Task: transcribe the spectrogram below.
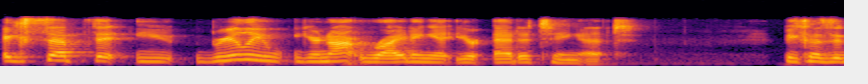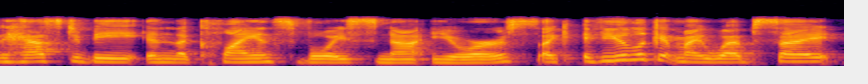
Except that you really you're not writing it you're editing it because it has to be in the client's voice not yours. Like if you look at my website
